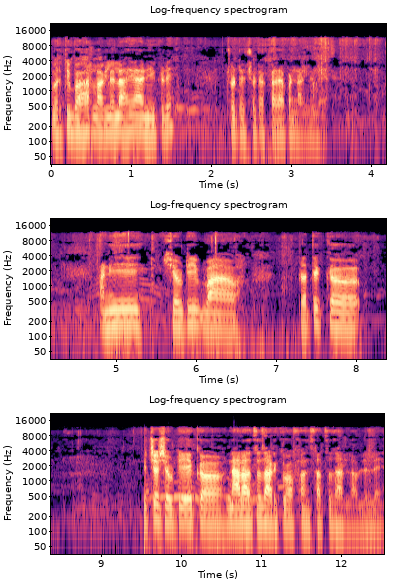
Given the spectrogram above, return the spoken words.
वरती बहार लागलेला आहे आणि इकडे छोट्या छोट्या कळ्या पण लागलेल्या आहेत. आणि शेवटी बा- प्रत्येक अ, च्या शेवटी एक नारळाचं झाड किंवा फणसाचं झाड लावलेलं आहे.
